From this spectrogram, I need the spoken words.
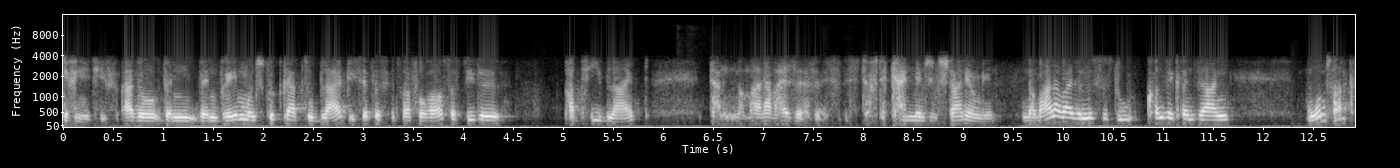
Definitiv. Also wenn, wenn Bremen und Stuttgart so bleibt, ich setze das jetzt mal voraus, dass diese Partie bleibt, dann normalerweise, also es, es dürfte kein Mensch ins Stadion gehen. Normalerweise müsstest du konsequent sagen, montags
